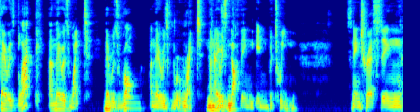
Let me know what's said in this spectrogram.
there is black and there is white. There is wrong and there is right. And there is nothing in between. It's an interesting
